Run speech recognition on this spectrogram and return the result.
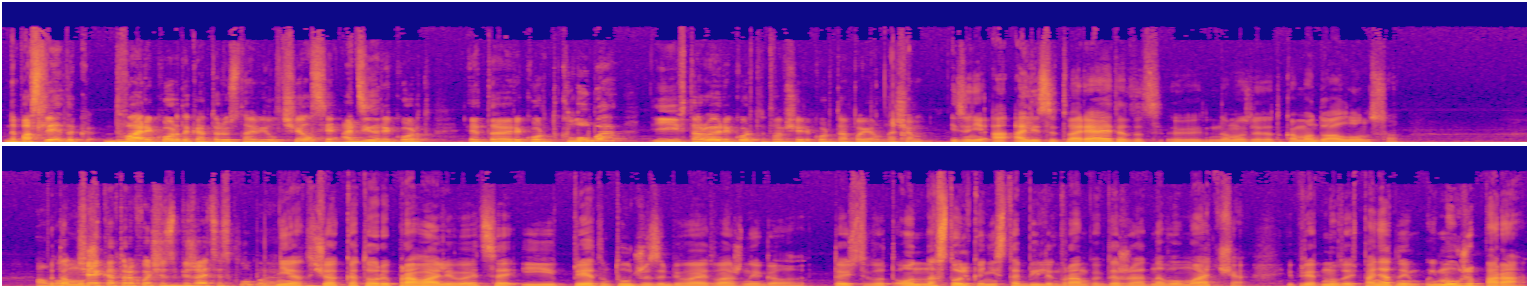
Напоследок, два рекорда, которые установил Челси. Один рекорд — это рекорд клуба, и второй рекорд — это вообще рекорд АПЛ. Начнем... Извини, а олицетворяет этот, э, на мой взгляд, эту команду Алонсо? А Потому человек, что... который хочет сбежать из клуба? Нет, человек, который проваливается и при этом тут же забивает важные головы. То есть вот он настолько нестабилен в рамках даже одного матча, и при этом, ну, то есть, понятно, ему уже пора.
